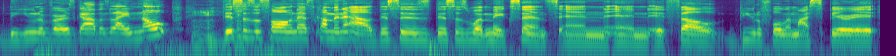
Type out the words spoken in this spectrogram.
the universe god was like nope this is a song that's coming out. This is this is what makes sense. And and it felt beautiful in my spirit.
